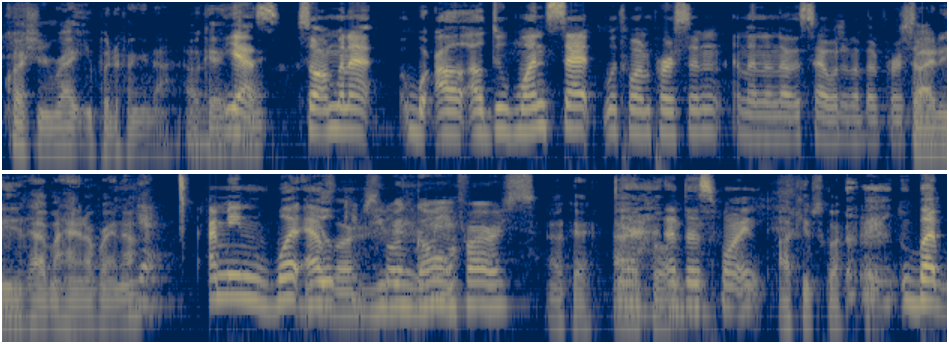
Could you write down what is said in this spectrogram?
Question right. You put a finger down. Okay. Yes. So I'm gonna I'll I'll do one set with one person and then another set with another person. So. I need to have my hand up right now. Yeah. I mean, whatever. You've been going me? first. Okay. All right. Cool. At this point, I'll keep score. but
